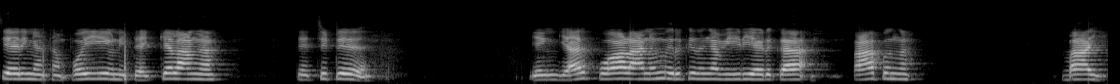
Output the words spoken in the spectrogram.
சரிங்க நான் போய் நீ தைக்கலாங்க. தைச்சிட்டு எங்கேயாவது போகலான்னு இருக்குதுங்க வீடியோ எடுக்க. பார்ப்புங்க. பாய்.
